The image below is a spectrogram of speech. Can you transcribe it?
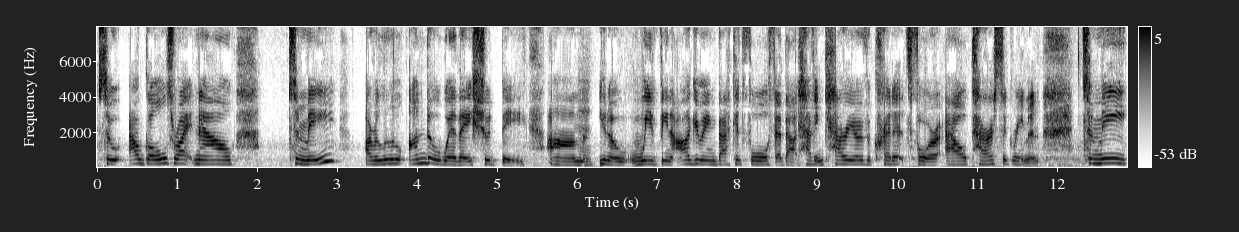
So our goals right now to me are a little under where they should be. Um, mm. You know, we've been arguing back and forth about having carryover credits for our Paris Agreement. To me,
